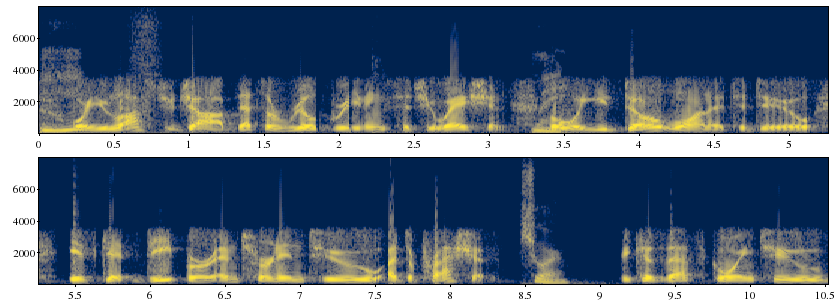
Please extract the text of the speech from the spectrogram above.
Mm-hmm. or you lost your job, that's a real grieving situation. Right. But what you don't want it to do is get deeper and turn into a depression Sure. Because that's going to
